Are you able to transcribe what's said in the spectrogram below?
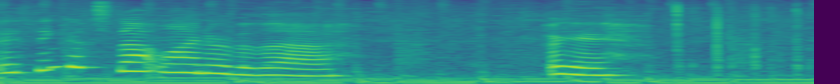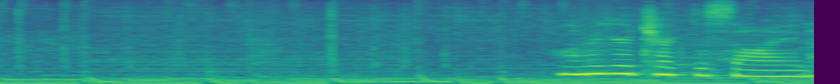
I think it's that line over there. Okay. Let me go check the sign.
